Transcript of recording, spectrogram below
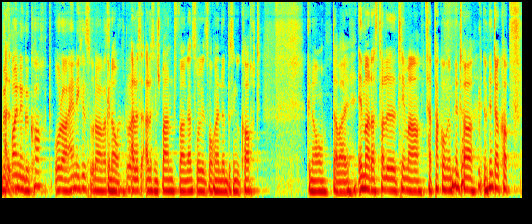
mit All- Freundin gekocht oder ähnliches oder was Genau, gemacht? Oder? alles, alles entspannt, war ein ganz ruhiges Wochenende, ein bisschen gekocht. Genau, dabei immer das tolle Thema Verpackung im, Hinter, im Hinterkopf.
